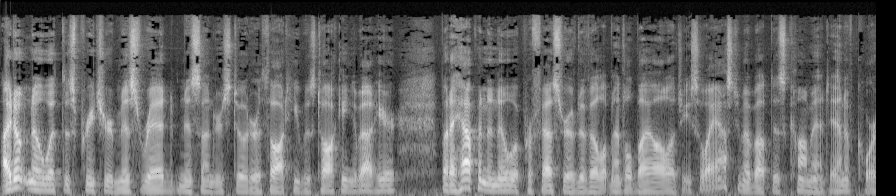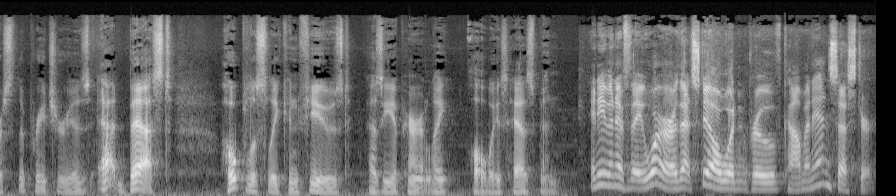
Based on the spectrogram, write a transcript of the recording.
I don't know what this preacher misread, misunderstood, or thought he was talking about here, but I happen to know a professor of developmental biology, so I asked him about this comment, and of course, the preacher is, at best, hopelessly confused, as he apparently always has been. And even if they were, that still wouldn't prove common ancestor.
